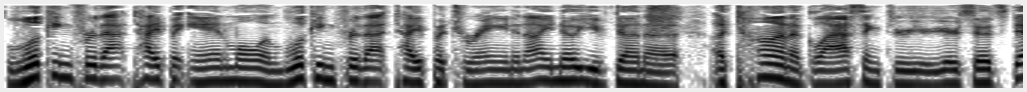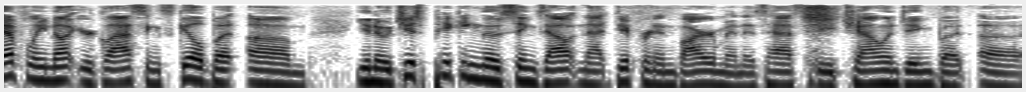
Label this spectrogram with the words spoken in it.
looking for that type of animal and looking for that type of terrain. And I know you've done a, a ton of glassing through your years, so it's definitely not your glassing skill, but um, you know, just picking those things out in that different environment is has to be challenging, but uh,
